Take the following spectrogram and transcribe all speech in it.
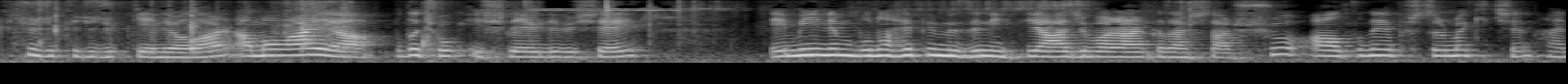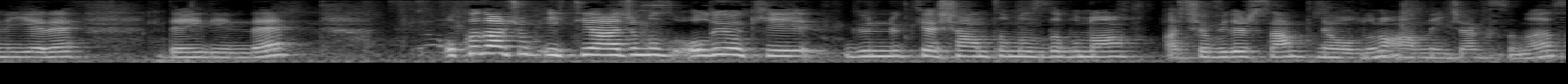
küçücük küçücük geliyorlar. Ama var ya bu da çok işlevli bir şey. Eminim buna hepimizin ihtiyacı var arkadaşlar. Şu altına yapıştırmak için hani yere değdiğinde o kadar çok ihtiyacımız oluyor ki günlük yaşantımızda buna açabilirsem ne olduğunu anlayacaksınız.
